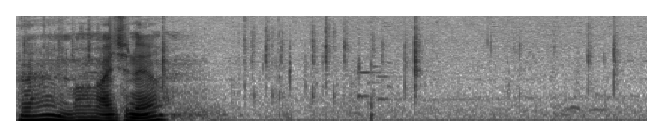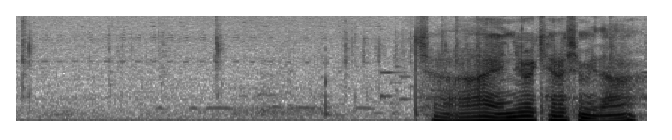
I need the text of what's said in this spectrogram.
아, 뭐 많이 주네요. 자, 애니얼 캐럿입니다.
